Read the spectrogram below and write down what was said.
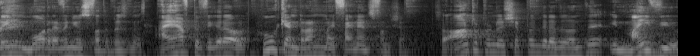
bring more revenues for the business. I have to figure out who can run my finance function. So ஆண்டர்பிரினர்ஷிப்புங்கிறது வந்து in my view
